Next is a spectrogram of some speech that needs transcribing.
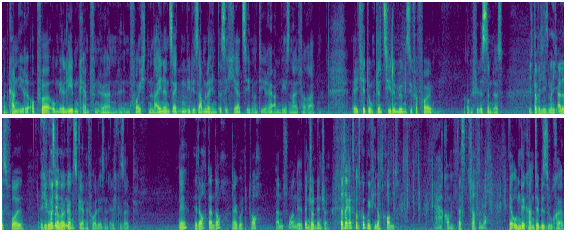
Man kann ihre Opfer um ihr Leben kämpfen hören, in feuchten Leinensäcken, die die Sammler hinter sich herziehen und die ihre Anwesenheit verraten. Welche dunklen Ziele mögen sie verfolgen? Oh, wie viel ist denn das? ich glaube, wir lesen mal nicht alles voll. Ich würde es ja aber ganz gerne vorlesen, ehrlich gesagt. Ne? Ja, doch, dann doch. Na gut. Doch, dann schon. Wenn schon, denn schon. Lass mal ganz kurz gucken, wie viel noch kommt. Ja, komm. Das schaffen wir noch. Der unbekannte Besucher.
